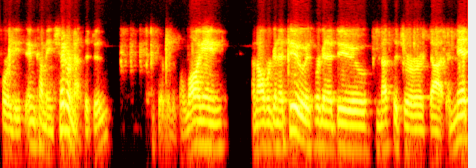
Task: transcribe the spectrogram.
for these incoming chitter messages. get rid of the. And all we're going to do is we're going to do messenger.emit,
